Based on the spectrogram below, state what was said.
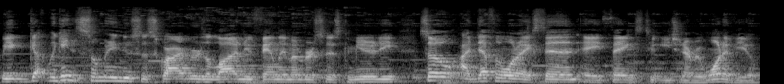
We got we gained so many new subscribers, a lot of new family members to this community, so I definitely want to extend a thanks to each and every one of you.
